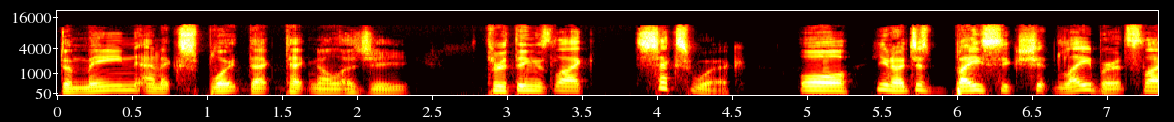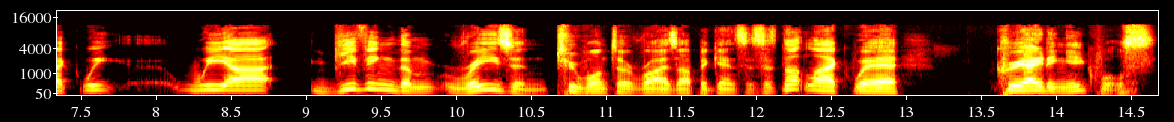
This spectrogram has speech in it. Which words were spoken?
demean and exploit that technology through things like sex work or, you know, just basic shit labor. It's like we we are giving them reason to want to rise up against us. It's not like we're creating equals.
